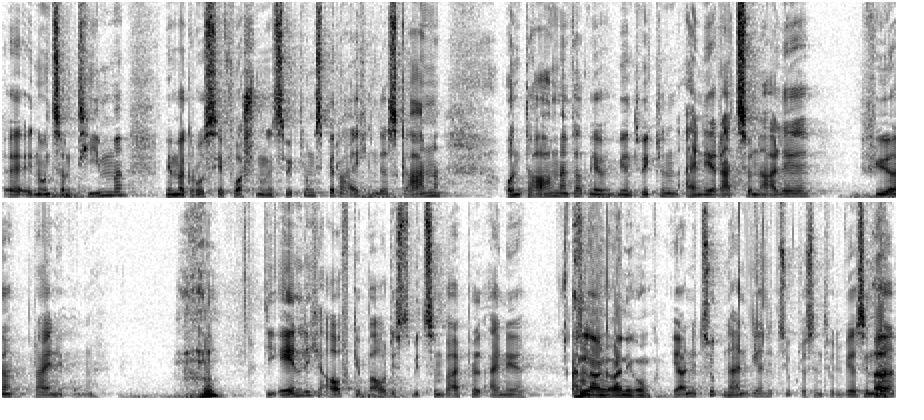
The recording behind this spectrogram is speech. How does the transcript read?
äh, in unserem Team. Wir haben einen großen Forschung- und Entwicklungsbereich in der SCAN. Und da haben wir einfach, wir, wir entwickeln eine rationale für Reinigung, mhm. die ähnlich aufgebaut ist wie zum Beispiel eine Anlagenreinigung. Ja, eine Zyk nein, wie eine Zyklusentwicklung. Wir, sind ah. da,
